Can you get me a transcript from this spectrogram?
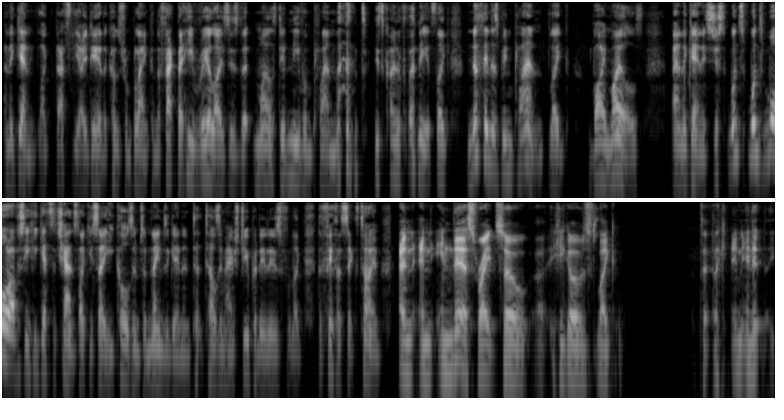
And again, like that's the idea that comes from Blanc, and the fact that he realizes that Miles didn't even plan that is kind of funny. It's like nothing has been planned, like by Miles. And again, it's just once once more. Obviously, he gets a chance, like you say. He calls him some names again and t- tells him how stupid it is for like the fifth or sixth time. and and in this right so uh, he goes like to, like and, and it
